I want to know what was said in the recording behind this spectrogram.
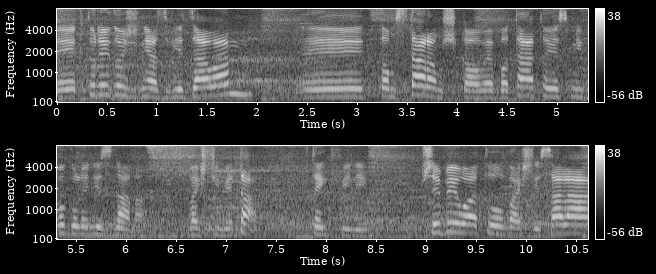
E, Któregoś dnia zwiedzałam e, tą starą szkołę, bo ta to jest mi w ogóle nieznana. Właściwie ta w tej chwili. Przybyła tu właśnie sala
